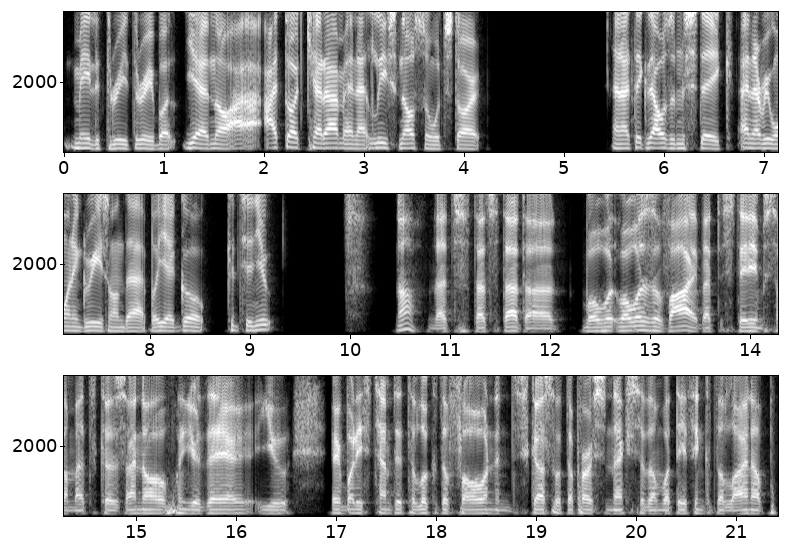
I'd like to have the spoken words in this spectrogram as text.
made it 3 3. But yeah, no, I, I thought Kerem and at least Nelson would start. And I think that was a mistake. And everyone agrees on that. But yeah, go. Continue. No, that's that's that. Uh, what what was the vibe at the stadium Samet? Because I know when you're there, you everybody's tempted to look at the phone and discuss with the person next to them what they think of the lineup.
